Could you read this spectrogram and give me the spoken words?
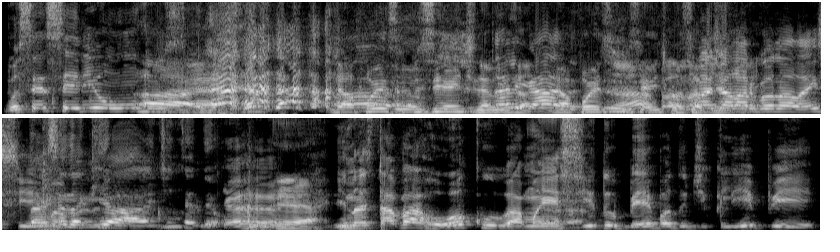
Vocês seriam um dos. Ah, já, já foi suficiente, né, Tá ligado? Já foi suficiente Ah, pra saber. Mas já largou na lá em cima. Mano. daqui, ó, a gente entendeu. Aham. É. E nós tava rouco, amanhecido, bêbado de clipe,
